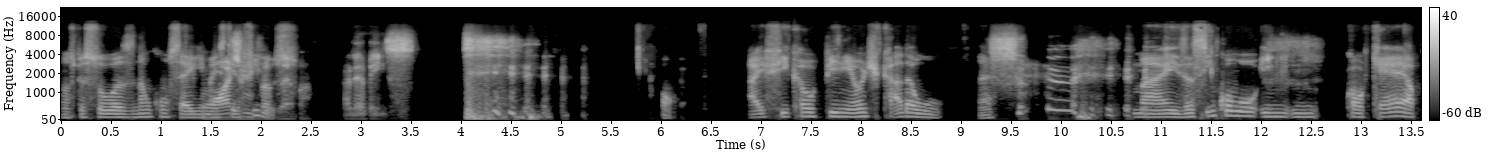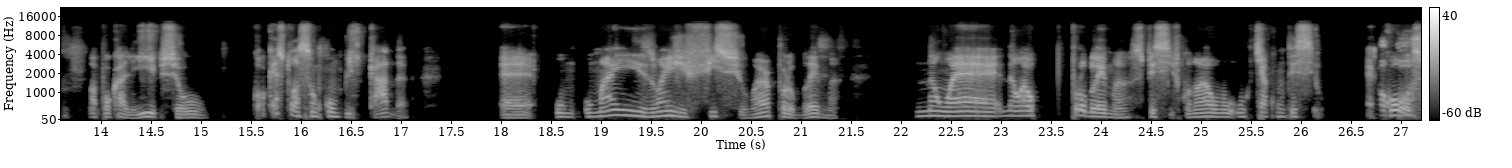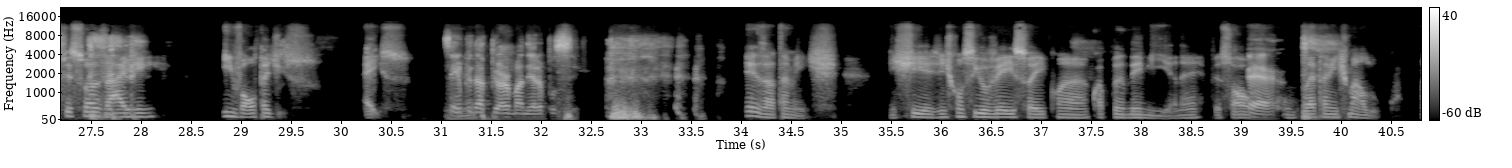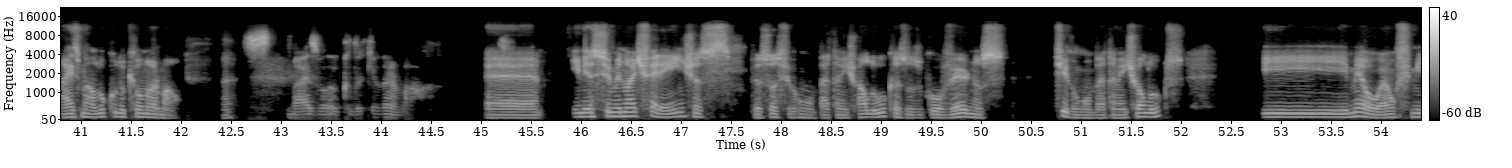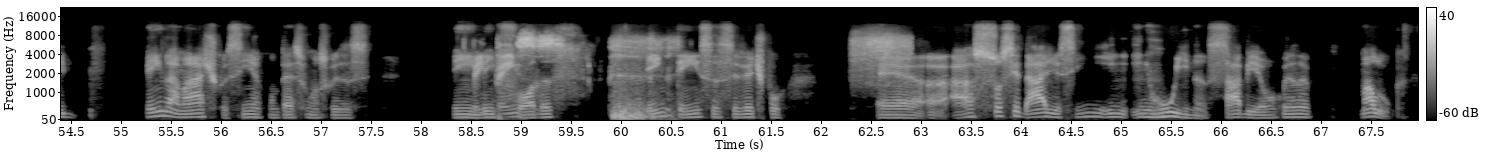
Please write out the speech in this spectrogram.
Então, As pessoas não conseguem Um mais ter filhos. problema. Parabéns. Aí fica a opinião de cada um. Mas assim como em, em qualquer ap- apocalipse ou qualquer situação complicada, é, o, o mais, o mais difícil, o maior problema, não é, não é o problema específico, não é o, o que aconteceu. É o como povo. as pessoas agem em volta disso. É isso. Sempre da pior maneira possível. Exatamente. A gente, a gente conseguiu ver isso aí com a, com a pandemia, né? Pessoal É. completamente maluco. Mais maluco do que o normal. Mais maluco do que o normal. É, e nesse filme não é diferente, as pessoas ficam completamente malucas, os governos ficam completamente malucos. E, meu, é um filme bem dramático, assim, acontecem algumas coisas bem, Bem bem fodas, bem tensas. Você vê, tipo, é, a, a sociedade, assim, em, em ruínas, sabe? É uma coisa maluca.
